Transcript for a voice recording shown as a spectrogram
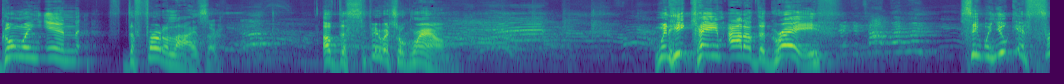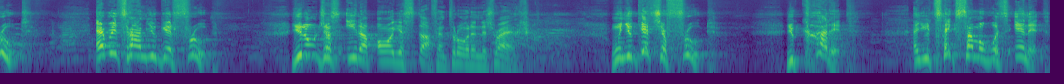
going in the fertilizer of the spiritual ground. When he came out of the grave, see, when you get fruit, every time you get fruit, you don't just eat up all your stuff and throw it in the trash. When you get your fruit, you cut it and you take some of what's in it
